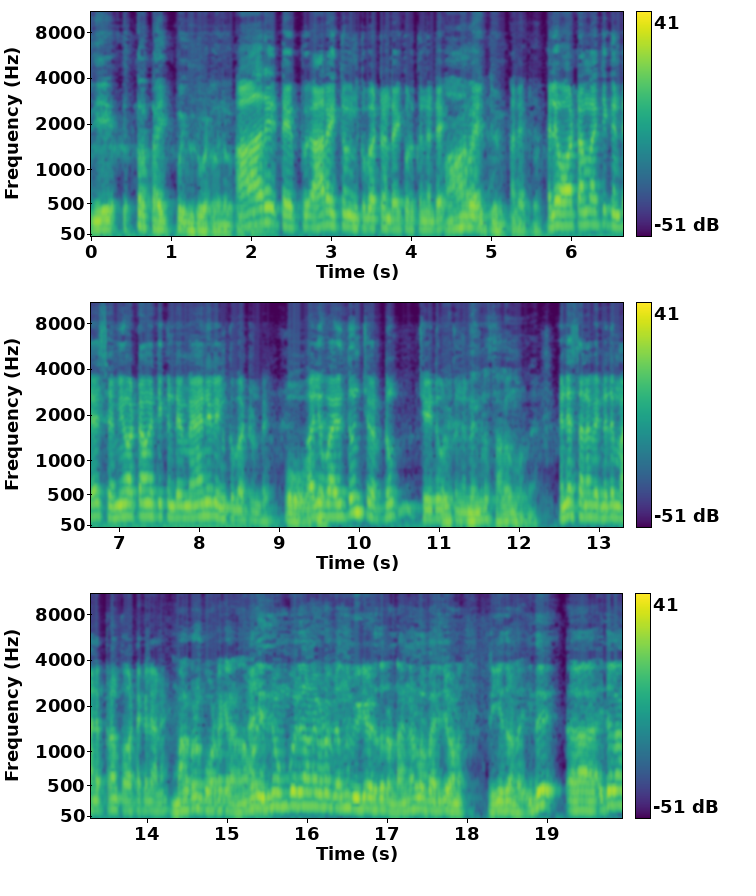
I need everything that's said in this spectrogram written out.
ഈ എത്ര ടൈപ്പ് ഇൻക്യുബേറ്റർ നിങ്ങൾ ആറ് ടൈപ്പ് ആറ് ഐറ്റം ഇൻക്യുബേറ്റർ ഉണ്ടായി കൊടുക്കുന്നുണ്ട്. ആറ് ഐറ്റം അതെ. അതിൽ ഓട്ടോമാറ്റിക് ഉണ്ട് സെമി ഓട്ടോമാറ്റിക് ഉണ്ട് മാനുവൽ ഇൻക്യുബേറ്റർ ഉണ്ട്. ഓ അതിൽ വലുതും ചെറുതും ചെയ്തു കൊടുക്കുന്നുണ്ട്. നിങ്ങളുടെ സ്ഥലം എന്ന് പറഞ്ഞാൽ എന്റെ സ്ഥലം വരുന്നത് മലപ്പുറം കോട്ടക്കലാണ്. മലപ്പുറം കോട്ടക്കലാണ്. നമ്മൾ ഇതിനു മുമ്പ് ഒരു തവണ ഇവിടെ വന്ന് വീഡിയോ എടുത്തിട്ടുണ്ട്. അങ്ങനെയുള്ള പരിചയമാണ്. ഇതുണ്ട് ഇത് ഇതെല്ലാം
